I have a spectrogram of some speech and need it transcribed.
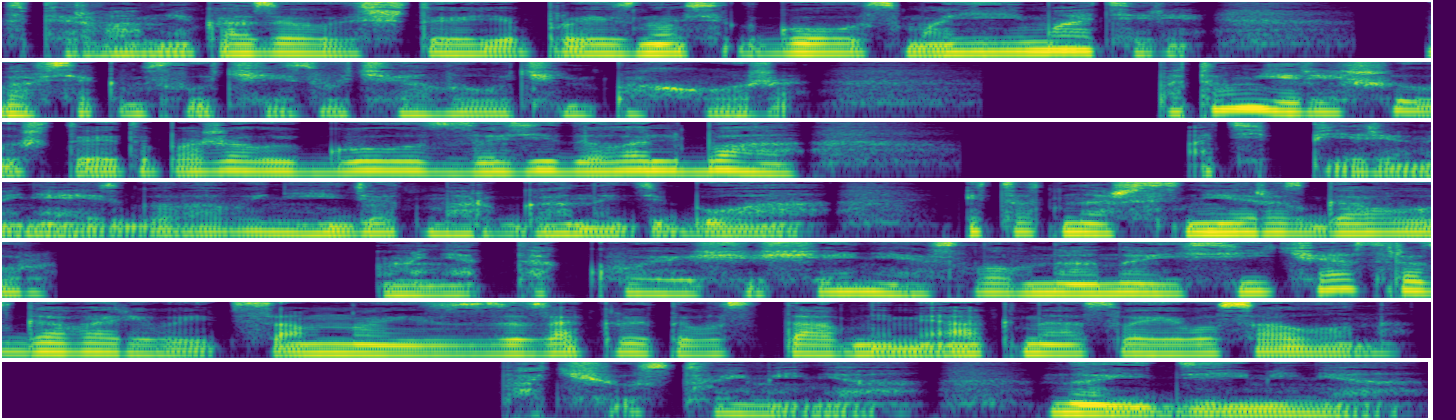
Сперва мне казалось, что ее произносит голос моей матери. Во всяком случае, звучало очень похоже. Потом я решила, что это, пожалуй, голос Зазида Лальба. А теперь у меня из головы не идет Моргана Дебуа, и тот наш с ней разговор. У меня такое ощущение, словно она и сейчас разговаривает со мной из-за закрытого ставнями окна своего салона. Почувствуй меня, найди меня,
